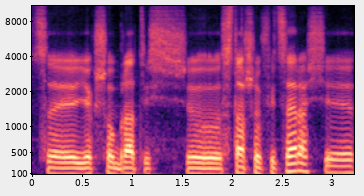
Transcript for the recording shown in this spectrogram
Це якщо брати старшого офіцера, ще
